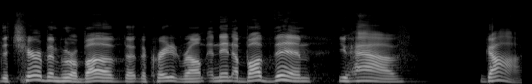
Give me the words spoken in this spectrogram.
the cherubim who are above the, the created realm, and then above them, you have God.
